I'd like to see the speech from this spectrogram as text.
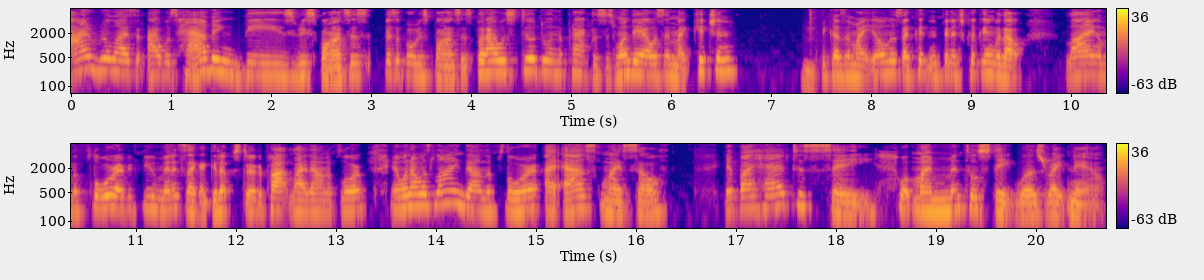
I realized that I was having these responses, physical responses, but I was still doing the practices. One day I was in my kitchen Hmm. because of my illness. I couldn't finish cooking without lying on the floor every few minutes. Like I get up, stir the pot, lie down on the floor. And when I was lying down on the floor, I asked myself, if I had to say what my mental state was right now,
